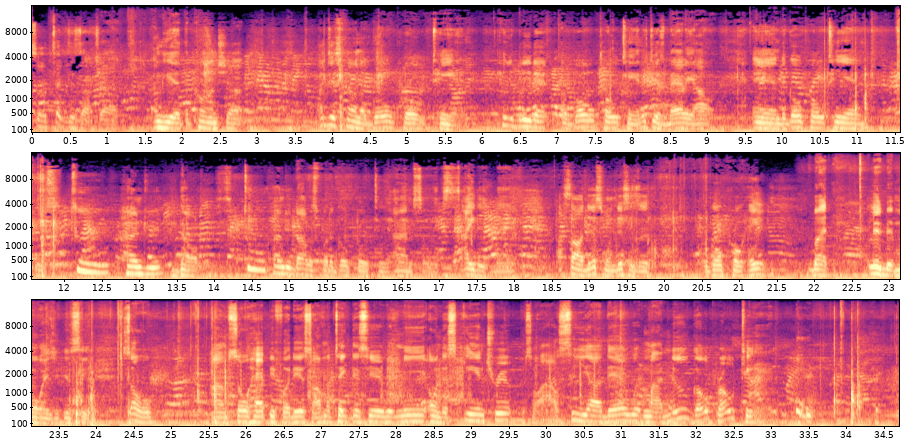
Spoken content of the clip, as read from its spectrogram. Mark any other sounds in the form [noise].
So check this out, y'all. I'm here at the pawn shop. I just found a GoPro 10. Can you believe that? A GoPro 10. It's just barely out. And the GoPro 10 is $200. $200 for the GoPro 10. I am so excited, man. I saw this one. This is a, a GoPro 8, but a little bit more as you can see. So I'm so happy for this. So I'm gonna take this here with me on the skiing trip. So I'll see y'all there with my new GoPro 10.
